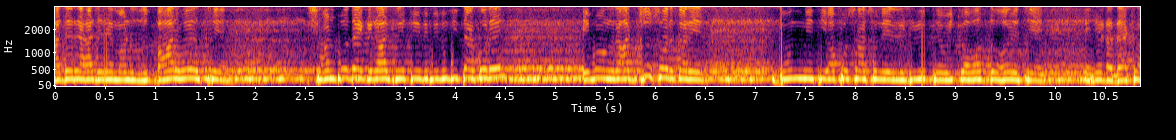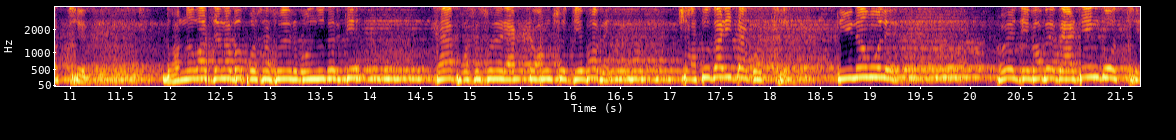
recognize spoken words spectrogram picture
হাজারে হাজারে মানুষ বার হয়েছে। সাম্প্রদায়িক রাজনীতির বিরোধিতা করে এবং রাজ্য সরকারের দুর্নীতি অপশাসনের বিরুদ্ধে ঐক্যবদ্ধ হয়েছে সেটা দেখাচ্ছে। ধন্যবাদ জানাব প্রশাসনের বন্ধুদেরকে। হ্যাঁ প্রশাসনের একটা অংশ যেভাবে চাটুকারিতা করছে, তৃণমূলে হয়ে যেভাবে ব্যাটিং করছে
